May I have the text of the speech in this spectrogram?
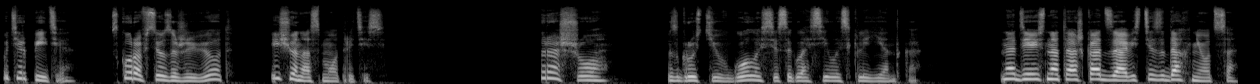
Потерпите, скоро все заживет, еще насмотритесь». «Хорошо», — с грустью в голосе согласилась клиентка. Надеюсь, Наташка от зависти задохнется.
